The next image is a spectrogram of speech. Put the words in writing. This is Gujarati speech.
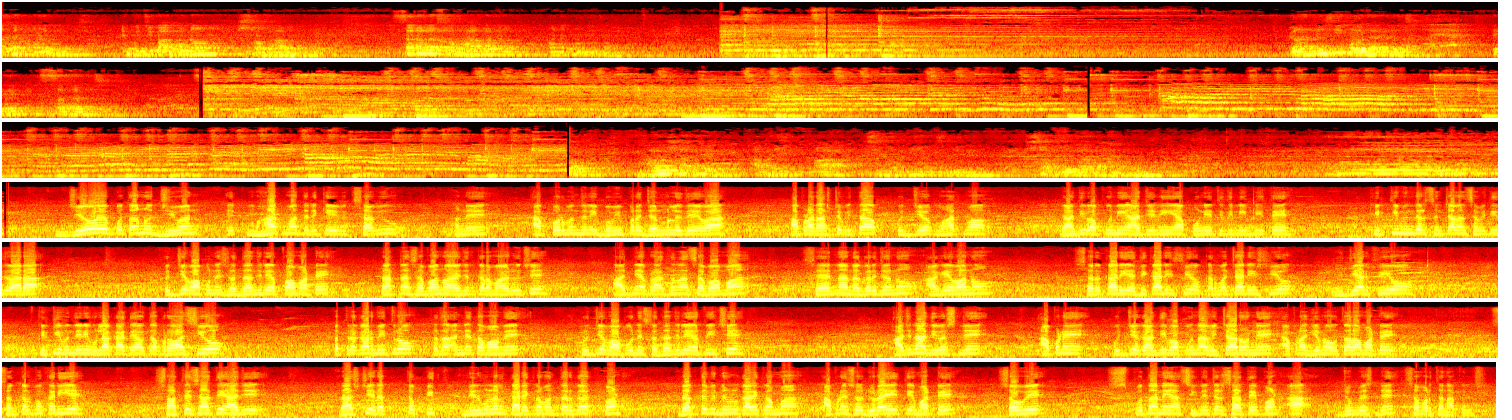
સહજ મળ્યું. એ પૂજ્ય બાપુનો સ્વભાવ. સરળ સ્વભાવનો મને કુટિતા ગાંધીજી બોલાવે છે. તે સહજ છે. ભાવ સાથે આપણી મા જીવનની અંજલીને શબ્દો દ્વારા જેઓએ પોતાનું જીવન એક મહાત્મા તરીકે વિકસાવ્યું અને આ પોરબંદરની ભૂમિ પર જન્મ લીધો એવા આપણા રાષ્ટ્રપિતા પૂજ્ય મહાત્મા ગાંધી બાપુની આજની આ પુણ્યતિથિ નિમિત્તે કીર્તિમંદિર સંચાલન સમિતિ દ્વારા પૂજ્ય બાપુને શ્રદ્ધાંજલિ આપવા માટે પ્રાર્થના સભાનું આયોજન કરવામાં આવેલું છે. આજની પ્રાર્થના સભામાં શહેરના નગરજનો, આગેવાનો, સરકારી અધિકારીશ્રીઓ, કર્મચારીશ્રીઓ, વિદ્યાર્થીઓ, કીર્તિ મંદિરની મુલાકાતે આવતા પ્રવાસીઓ, પત્રકાર મિત્રો તથા અન્ય તમામે પૂજ્ય બાપુને શ્રદ્ધાંજલિ અર્પી છે. આજના દિવસને આપણે પૂજ્ય ગાંધી બાપુના વિચારોને આપણા જીવનમાં ઉતારવા માટે સંકલ્પ કરીએ. સાથે સાથે આજે રાષ્ટ્રીય રક્તપિત્ત નિર્મૂલન કાર્યક્રમ અંતર્ગત પણ રક્તપિત્ત નિર્મૂલન કાર્યક્રમમાં આપણે સૌ જોડાઈએ તે માટે સૌએ પોતાની સિગ્નેચર સાથે પણ આ ઝુંબેશને સમર્થન આપેલ છે.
